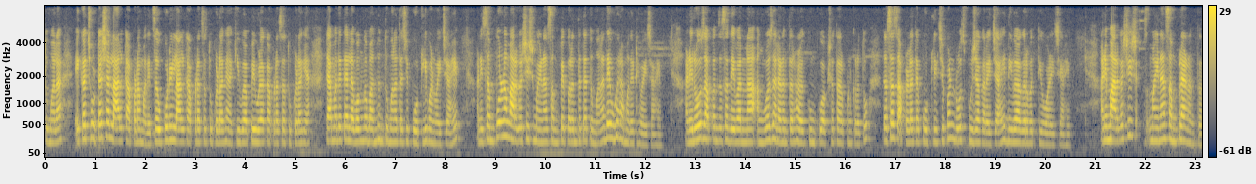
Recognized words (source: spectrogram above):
तुम्हाला एका छोट्याशा लाल कापडामध्ये चौकोनी लाल कापडाचा तुकडा घ्या किंवा पिवळ्या कापडाचा तुकडा घ्या. त्यामध्ये त्या लवंग बांधून तुम्हाला त्याची पोटली बनवायची आहे. आणि संपूर्ण मार्गशीर्ष महिना संपेपर्यंत त्या तुम्हाला देवघरामध्ये ठेवायच्या आहे. आणि रोज आपण जसं देवांना आंघोळ झाल्यानंतर हळद कुंकू अक्षता अर्पण करतो तसंच आपल्याला त्या पोटलीची पण रोज पूजा करायची आहे. दिवा अगरबत्ती ओवाळायची आहे. आणि मार्गशीर्ष महिना संपल्यानंतर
